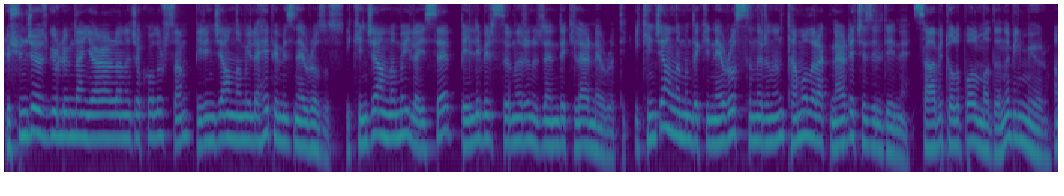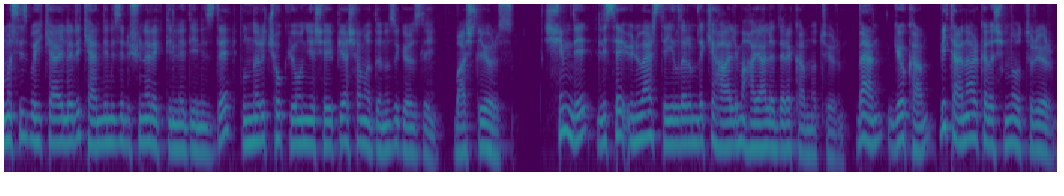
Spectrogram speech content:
Düşünce özgürlüğümden yararlanacak olursam birinci anlamıyla hepimiz nevrozuz. İkinci anlamıyla ise belli bir sınırın üzerindekiler nevrotik. İkinci anlamındaki nevroz sınırının tam olarak nerede çizildiğini, sabit olup olmadığını bilmiyorum. Ama siz bu hikayeleri kendinizi düşünerek dinlediğinizde bunları çok yoğun yaşayıp yaşamadığınızı gözleyin. Başlıyoruz. Şimdi lise, üniversite yıllarımdaki halimi hayal ederek anlatıyorum. Ben, Gökhan, bir tane arkadaşımla oturuyorum.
